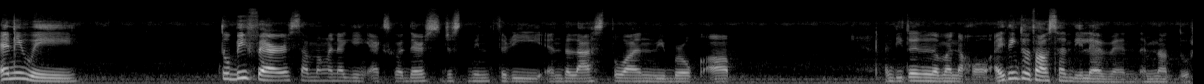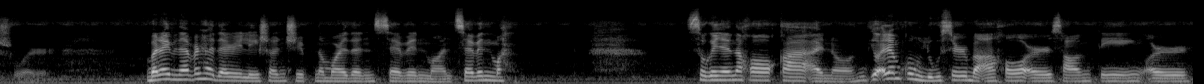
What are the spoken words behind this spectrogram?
Anyway, to be fair sa mga naging ex ko, there's just been three and the last one we broke up andito na naman ako. I think 2011. I'm not too sure. But I've never had a relationship na more than 7 months. 7 months. So, ganyan ako ka, ano, hindi ko alam kung loser ba ako or something, or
